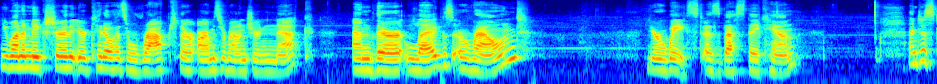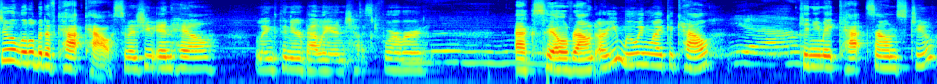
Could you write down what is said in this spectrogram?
you want to make sure that your kiddo has wrapped their arms around your neck and their legs around your waist as best they can. And just do a little bit of cat cow. So as you inhale, lengthen your belly and chest forward. Exhale, round. Are you mooing like a cow? Yeah. Can you make cat sounds too?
